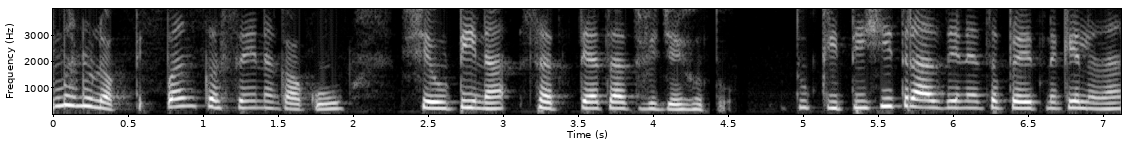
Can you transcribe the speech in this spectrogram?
म्हणू लागते पण कसं आहे ना काकू? शेवटी ना सत्याचाच विजय होतो. तू कितीही त्रास देण्याचा प्रयत्न केला ना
